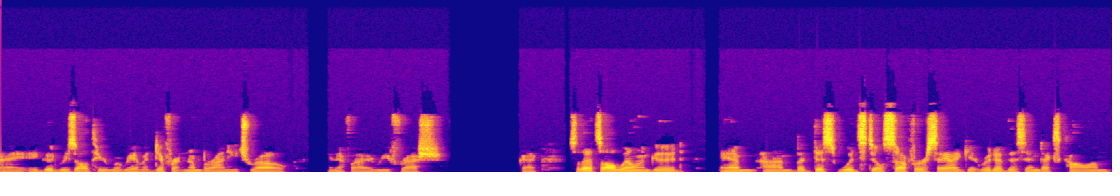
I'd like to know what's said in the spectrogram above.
a, a, good result here where we have a different number on each row. And if I refresh, okay, so that's all well and good. And um, but this would still suffer. Say I get rid of this index column.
